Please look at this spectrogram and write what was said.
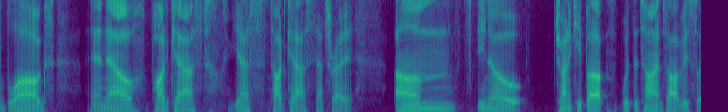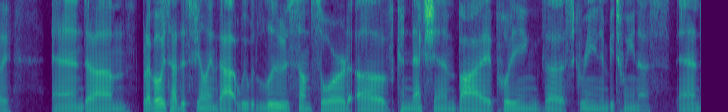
blogs, and now podcast. Yes, Toddcast, that's right um, you know, trying to keep up with the times, obviously. And, um, but I've always had this feeling that we would lose some sort of connection by putting the screen in between us. And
